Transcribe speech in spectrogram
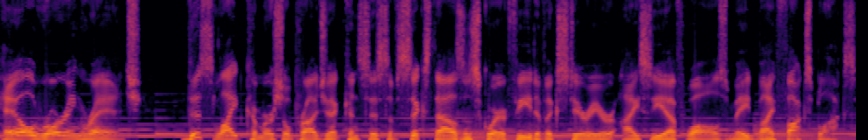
Hell Roaring Ranch. This light commercial project consists of 6,000 square feet of exterior ICF walls made by Fox Blocks.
